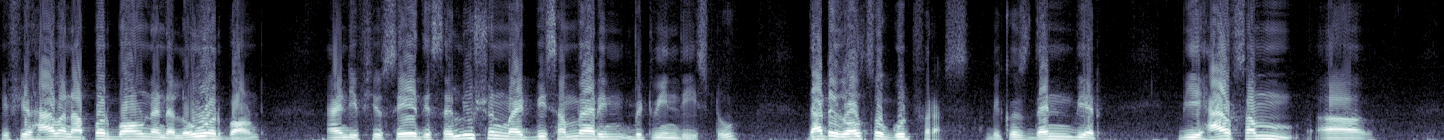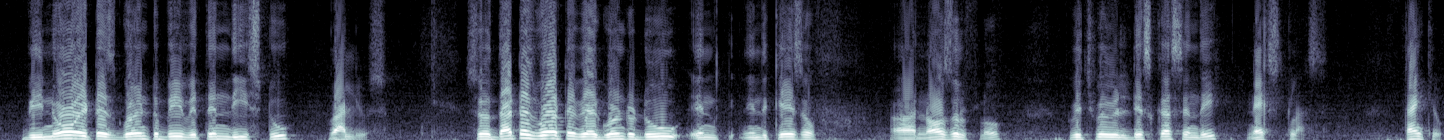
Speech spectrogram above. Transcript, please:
If you have an upper bound and a lower bound and if you say the solution might be somewhere in between these two that is also good for us because then we are we have some uh, we know it is going to be within these two values. So, that is what we are going to do in, in the case of uh, nozzle flow which we will discuss in the next class. Thank you.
